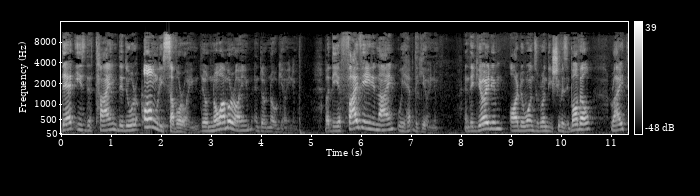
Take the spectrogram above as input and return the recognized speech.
That is the time that there were only Savaroim. There were no Amoroim and there were no Geonim. But the year 589, we have the Geonim. And the Geonim are the ones who run the Yeshivas Bavel, right?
